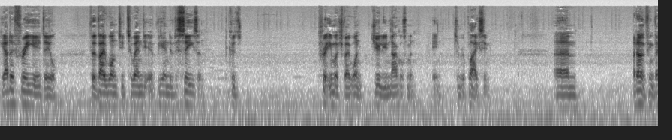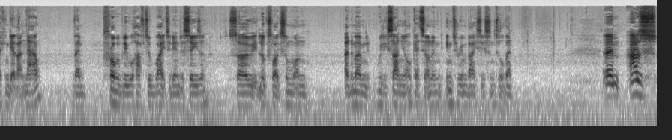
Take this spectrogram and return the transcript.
He had a three year deal that they wanted to end it at the end of the season because pretty much they want Julian Nagelsmann in to replace him. Um, I don't think they can get that now. They probably will have to wait to the end of the season. So it looks like someone, at the moment, Willy Sagnol gets it on an interim basis until then. Um, as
